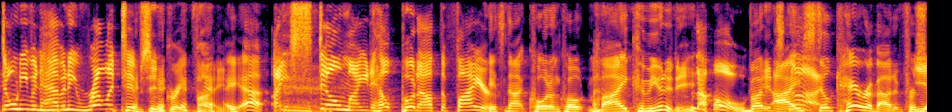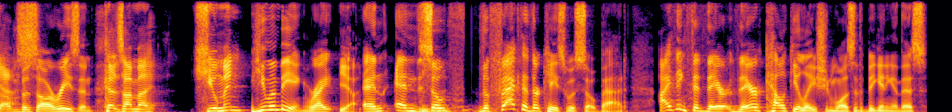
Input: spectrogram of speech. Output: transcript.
don't even have any relatives in Grapevine. Yeah. I still might help put out the fire. It's not quote unquote my community. No, but I not. still care about it for Yes. some bizarre reason. because I'm a human. human being, right? Yeah. And and so the fact that their case was so bad, I think that their their calculation was at the beginning of this,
